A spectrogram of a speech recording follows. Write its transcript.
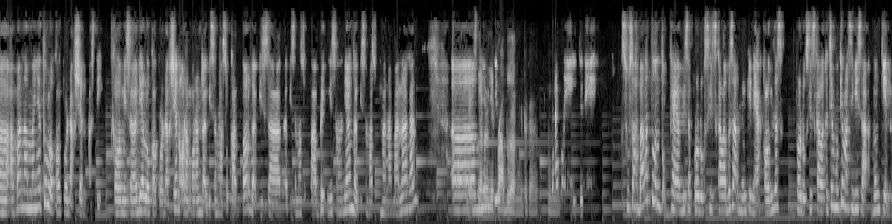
uh, apa namanya tuh local production pasti. Kalau misalnya dia local production, orang-orang nggak bisa masuk kantor, nggak bisa nggak bisa masuk pabrik misalnya, nggak bisa masuk mana-mana kan. Um, definitely problem gitu kan. Hmm. Exactly. Jadi susah banget tuh untuk kayak bisa produksi skala besar mungkin ya. Kalau misalnya produksi skala kecil mungkin masih bisa, mungkin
